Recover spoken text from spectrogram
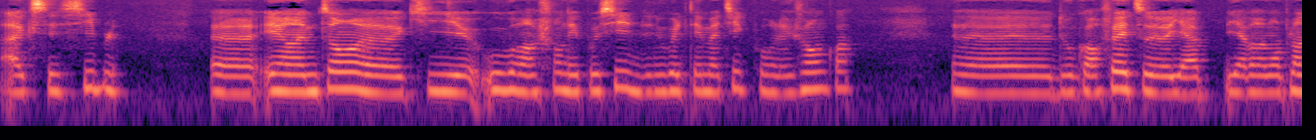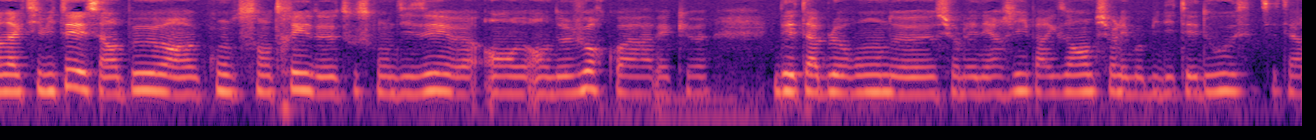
accessible et en même temps qui ouvre un champ des possibles, des nouvelles thématiques pour les gens, quoi. donc en fait, il y a, y, a, vraiment plein d'activités et c'est un peu un concentré de tout ce qu'on disait en, en, deux jours, quoi, avec des tables rondes euh, sur l'énergie par exemple, sur les mobilités douces, etc.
